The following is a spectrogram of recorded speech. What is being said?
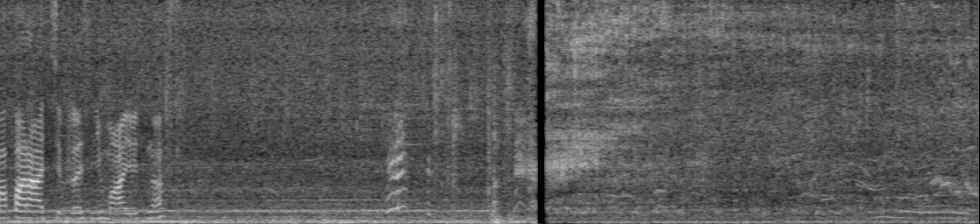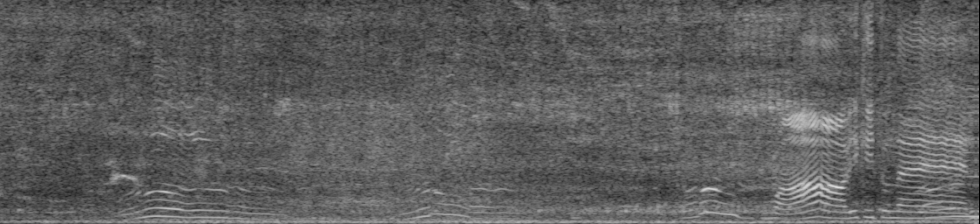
Папараці вже знімають нас. Вау, який тунель.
